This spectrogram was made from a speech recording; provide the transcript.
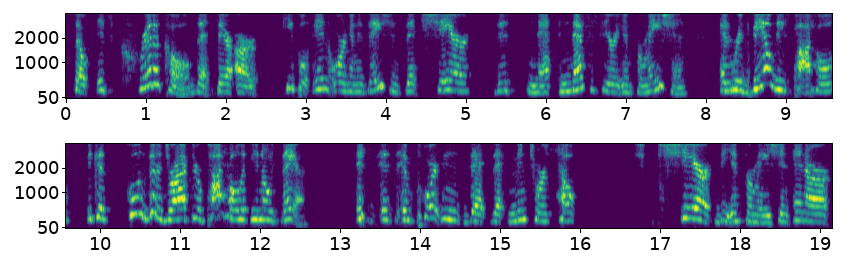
So it's critical that there are people in organizations that share this ne- necessary information and reveal these potholes because who's going to drive through a pothole if you know it's there? It's, it's important that that mentors help share the information and are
